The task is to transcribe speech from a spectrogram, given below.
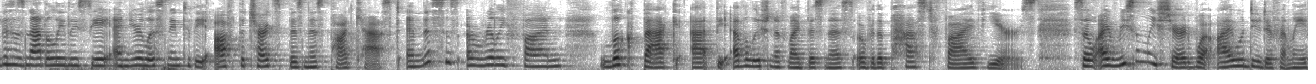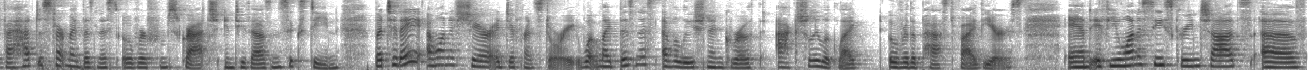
This is Natalie Lussier, and you're listening to the Off the Charts Business Podcast. And this is a really fun look back at the evolution of my business over the past five years. So, I recently shared what I would do differently if I had to start my business over from scratch in 2016. But today, I want to share a different story what my business evolution and growth actually look like over the past five years. And if you want to see screenshots of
